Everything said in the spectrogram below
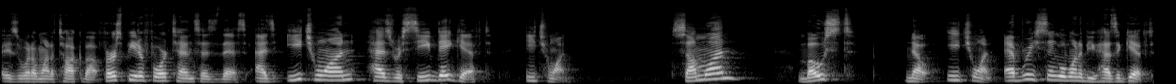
is what I want to talk about. 1 Peter 4:10 says this, as each one has received a gift, each one. Someone, most, no, each one. Every single one of you has a gift.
